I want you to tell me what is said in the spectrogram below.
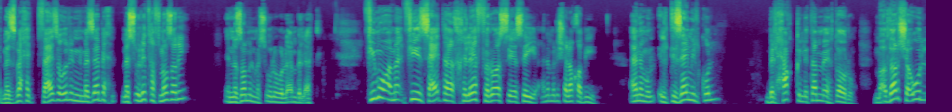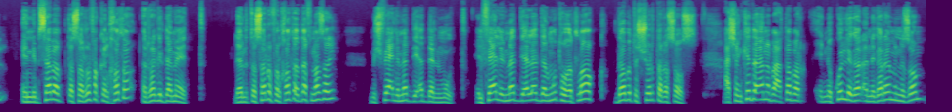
مذبحة فعايز أقول إن المذابح مسؤوليتها في نظري النظام المسؤول هو قام بالقتل. في مؤمن في ساعتها خلاف في الرؤى السياسية أنا ماليش علاقة بيه. أنا مل... التزامي الكل بالحق اللي تم إهداره. ما أقدرش أقول إن بسبب تصرفك الخطأ الراجل ده مات. لأن التصرف الخطأ ده في نظري مش فعل مادي أدى للموت. الفعل المادي اللي أدى للموت هو إطلاق ضابط الشرطة الرصاص. عشان كده أنا بعتبر إن كل جر... إن جرائم النظام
